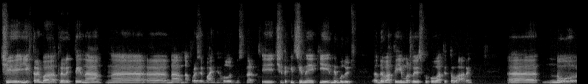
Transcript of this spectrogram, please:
Чи їх треба приректи на, на, е, на, на прозябання, голодну смерть, і чи такі ціни, які не будуть давати їм можливість купувати товари? Е, ну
